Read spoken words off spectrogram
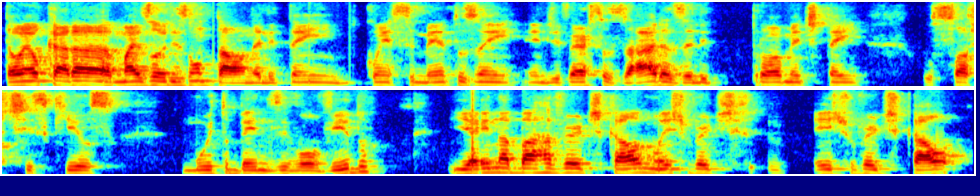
então é o cara mais horizontal, né? Ele tem conhecimentos em, em diversas áreas, ele provavelmente tem os soft skills muito bem desenvolvido. E aí na barra vertical, no eixo, verti eixo vertical,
